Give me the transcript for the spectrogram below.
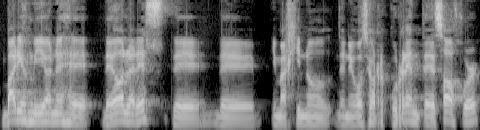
varios millones de, dólares de, de, imagino, de negocio recurrente de software.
